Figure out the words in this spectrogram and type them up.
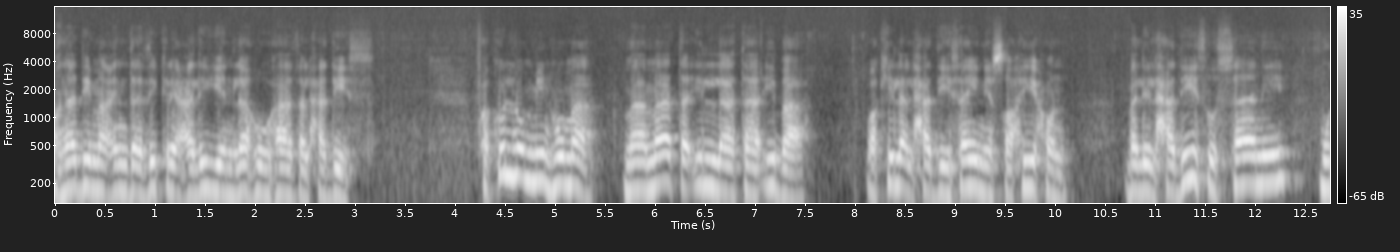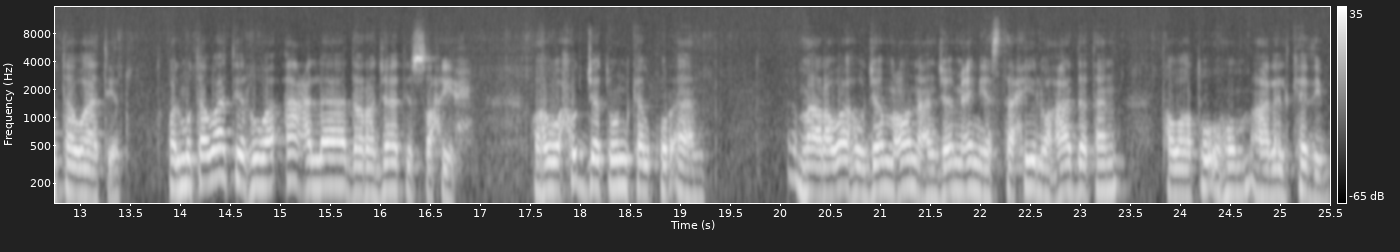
وندم عند ذكر علي له هذا الحديث. فكل منهما ما مات إلا تائبا وكلا الحديثين صحيح بل الحديث الثاني متواتر والمتواتر هو أعلى درجات الصحيح وهو حجة كالقرآن. ما رواه جمع عن جمع يستحيل عادة تواطؤهم على الكذب.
